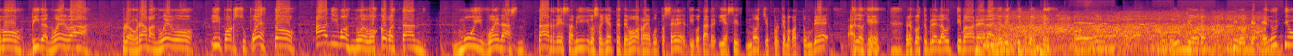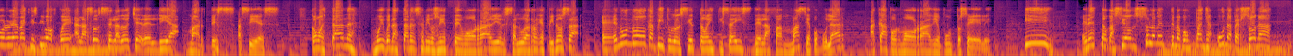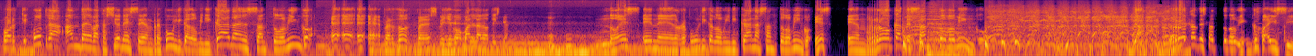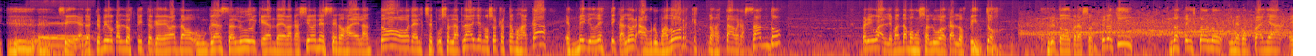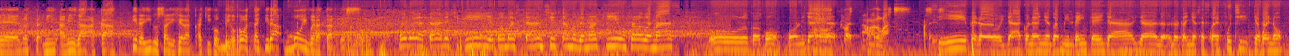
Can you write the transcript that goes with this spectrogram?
Nuevo, vida nueva, programa nuevo y por supuesto, ánimos nuevos. ¿Cómo están? Muy buenas tardes, amigos oyentes de Radio.cl. Digo tarde y así noches porque me acostumbré a lo que me acostumbré en la última hora del año. Discúlpenme. El último, el último programa que hicimos fue a las 11 de la noche del día martes. Así es. ¿Cómo están? Muy buenas tardes, amigos oyentes de Modo Radio. El saludo a Roque Espinosa en un nuevo capítulo, el 126 de la Farmacia Popular, acá por modoradio.cl. Y en esta ocasión solamente me acompaña una persona porque otra anda de vacaciones en República Dominicana, en Santo Domingo. Eh, eh, eh, eh perdón, pero me llegó mal la noticia. No es en República Dominicana, Santo Domingo, es en Rocas de Santo Domingo. ya, Rocas de Santo Domingo, ahí sí. Sí, a nuestro amigo Carlos Pito que le mandamos un gran saludo y que anda de vacaciones, se nos adelantó, ahora él se puso en la playa, nosotros estamos acá en medio de este calor abrumador que nos está abrazando. Pero igual le mandamos un saludo a Carlos Pinto de todo corazón. Pero aquí no estoy solo y me acompaña eh, nuestra, mi amiga acá, Kira Dilusa Ligera, aquí conmigo. ¿Cómo está, Kira? Muy buenas tardes. Muy buenas tardes, chiquillos. ¿Cómo están? Sí, estamos de nuevo aquí, un sábado más. con, ya, sábado más. Así sí, pero ya con el año 2020 ya, ya el otro año se fue de Fuchi, qué bueno.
